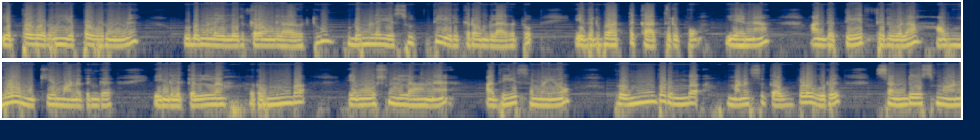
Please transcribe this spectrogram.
எப்போ வரும் எப்போ வரும்னு உடுமலையில் இருக்கிறவங்களாகட்டும் உடுமலையை சுற்றி இருக்கிறவங்களாகட்டும் எதிர்பார்த்து காத்திருப்போம். ஏன்னா அந்த தேர் திருவிழா அவ்வளோ முக்கியமானதுங்க. எங்களுக்கெல்லாம் ரொம்ப எமோஷ்னலான அதே சமயம் ரொம்ப ரொம்ப மனசுக்கு அவ்வளோ ஒரு சந்தோஷமான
